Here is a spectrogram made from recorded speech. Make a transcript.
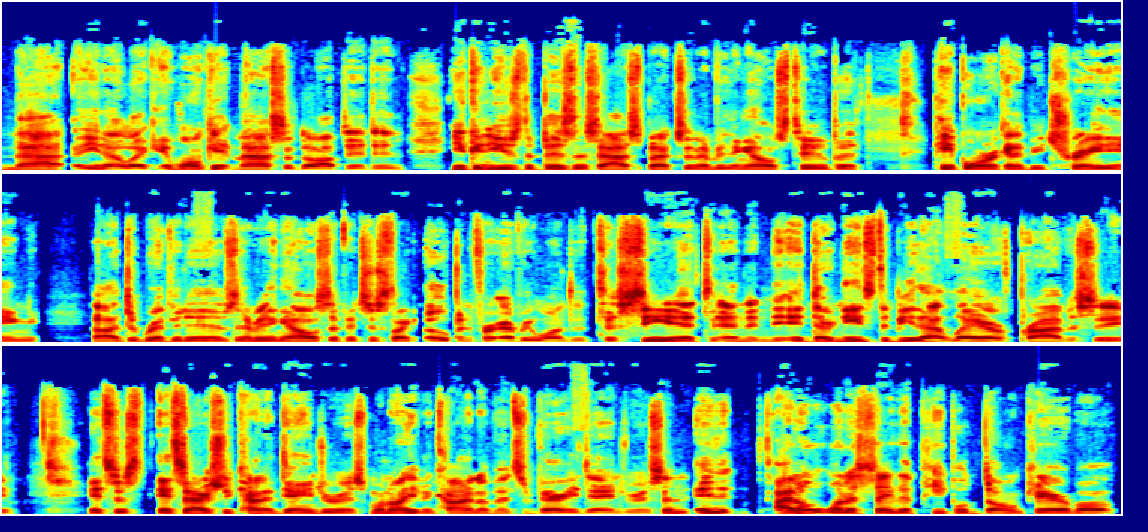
mass, you know, like it won't get mass adopted. And you can use the business aspects and everything else too, but people aren't going to be trading uh, derivatives and everything else if it's just like open for everyone to, to see it and it, it, there needs to be that layer of privacy. It's just it's actually kind of dangerous well not even kind of it's very dangerous and, and i don't want to say that people don't care about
